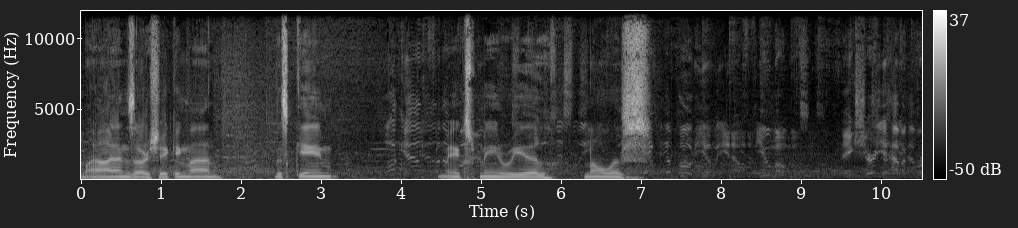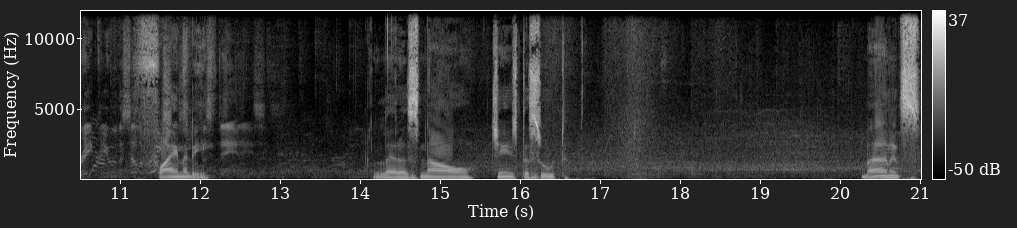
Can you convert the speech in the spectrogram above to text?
My hands are shaking, man. This game makes me real nervous. Finally. Let us now change the suit. Man, it's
